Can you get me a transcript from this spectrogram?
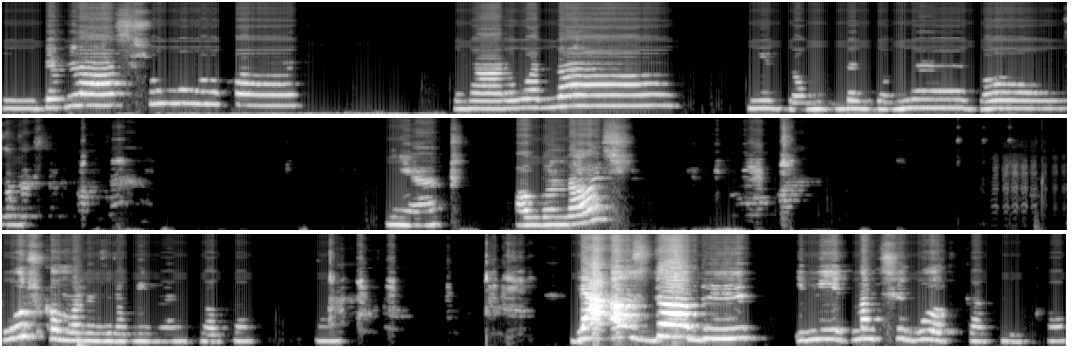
Idę w las szukać. Żarła dla niedom, bezdomnego. Nie. A oglądałeś? Łóżko może zrobimy trochę. Ja ozdoby! I mi, mam trzy głodka tylko.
